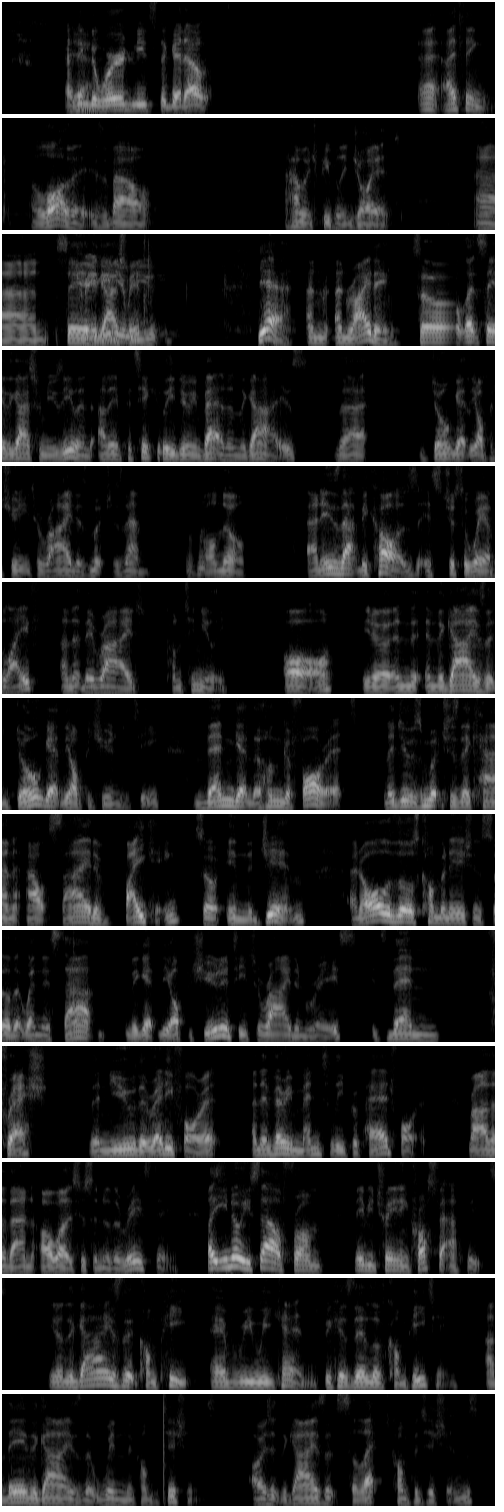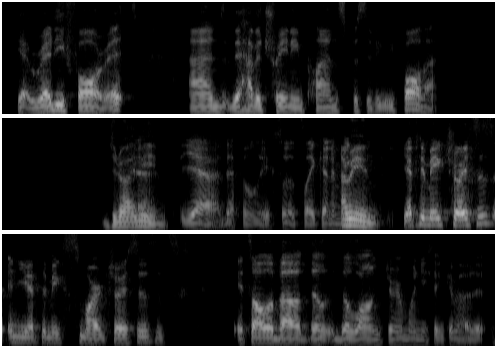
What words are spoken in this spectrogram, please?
i yeah. think the word needs to get out. I think a lot of it is about how much people enjoy it. And say Training, the guys from New, yeah and and riding. So let's say the guys from new zealand are they particularly doing better than the guys that don't get the opportunity to ride as much as them? Mm-hmm. well no and is that because it's just a way of life and that they ride continually? Or you know and the, and the guys that don't get the opportunity then get the hunger for it. They do as much as they can outside of biking so in the gym and all of those combinations so that when they start they get the opportunity to ride and race it's then fresh they're new they're ready for it and they're very mentally prepared for it rather than oh well it's just another race day. Like you know yourself from maybe training CrossFit athletes. You know, the guys that compete every weekend because they love competing, are they the guys that win the competitions? Or is it the guys that select competitions, get ready for it, and they have a training plan specifically for that? Do you know yeah. what I mean? Yeah, definitely. So it's like kind of. I mean, you have to make choices, and you have to make smart choices. It's it's all about the the long term when you think about it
